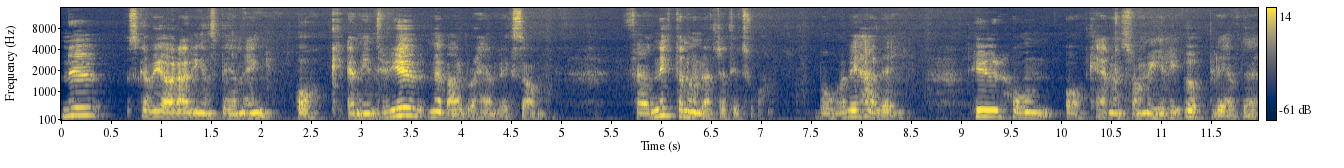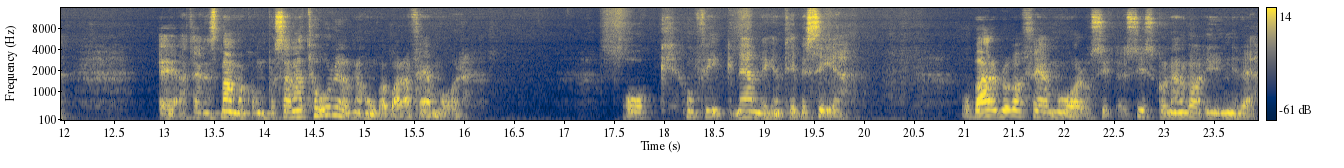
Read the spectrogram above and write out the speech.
Nu ska vi göra en inspelning och en intervju med Barbro Henriksson. Född 1932, boende i Herräng. Hur hon och hennes familj upplevde eh, att hennes mamma kom på sanatorium när hon var bara fem år. Och hon fick nämligen tbc. Och Barbro var fem år och sy syskonen var yngre.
